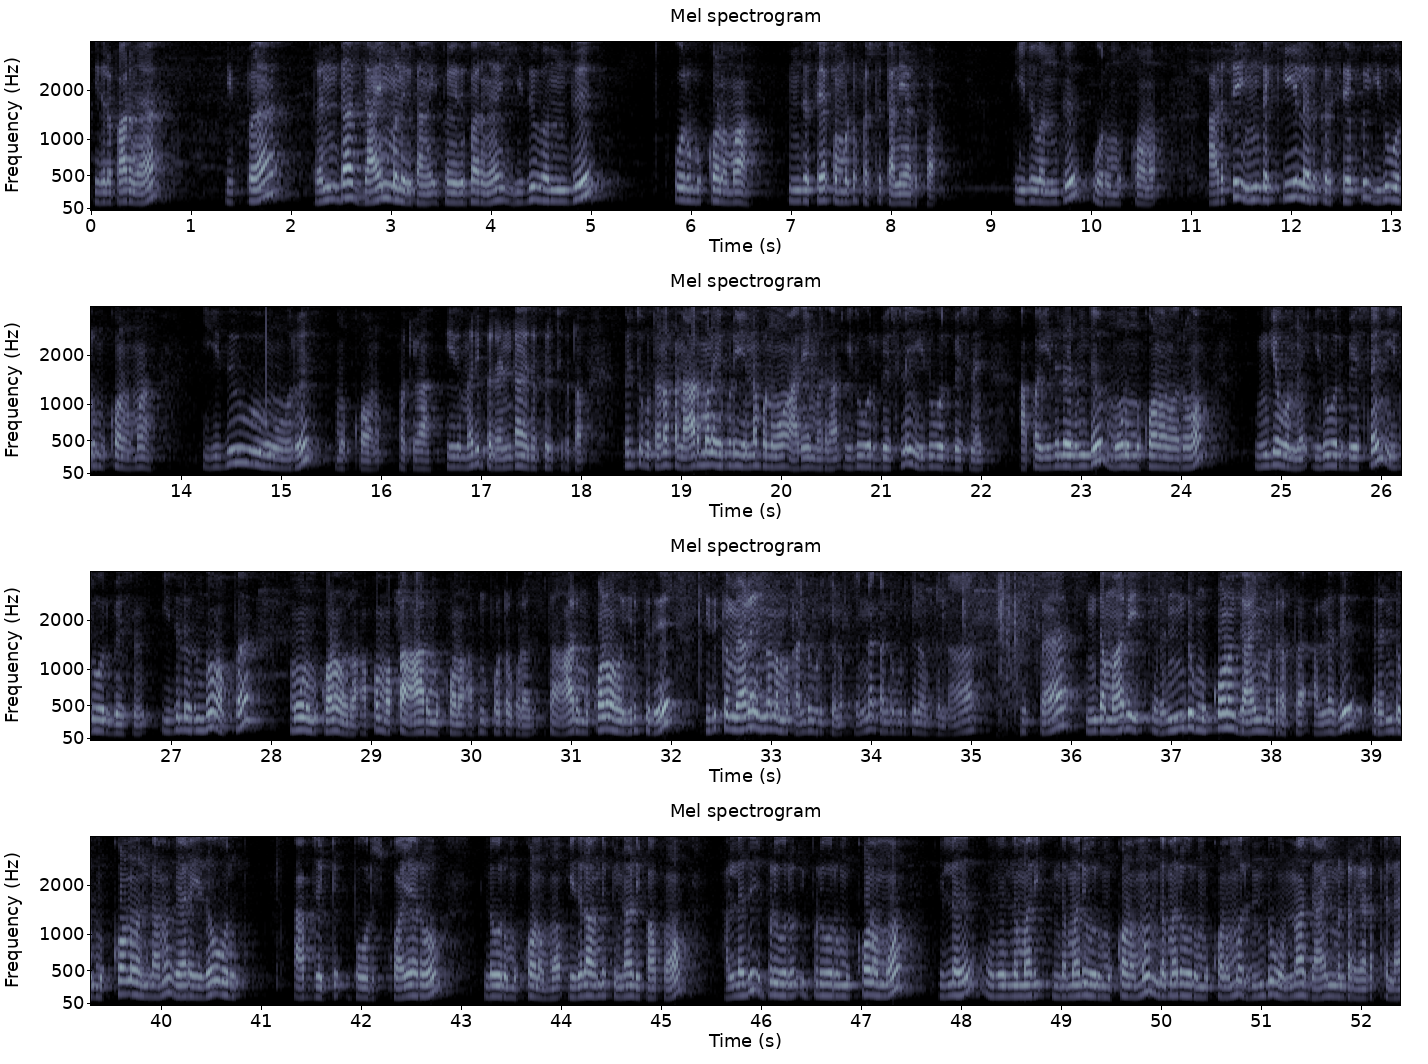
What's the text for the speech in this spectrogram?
இதில் பாருங்கள் இப்போ ரெண்டாக ஜாயின் பண்ணியிருக்காங்க. இப்போ இது பாருங்கள் இது வந்து ஒரு முக்கோணமா? இந்த ஷேப்பை மட்டும் ஃபஸ்ட்டு தனியாக எடுப்போம் இது வந்து ஒரு முக்கோணம். அடுத்து இந்த கீழே இருக்கிற ஷேப்பு இது ஒரு முக்கோணமா? இதுவும் ஒரு முக்கோணம். ஓகேவா இது மாதிரி இப்போ ரெண்டாக இதை பிரிச்சுக்கிட்டோம். பிரிச்சுக்கிட்டோம்னா இப்போ நார்மலாக எப்படி என்ன பண்ணுவோம்? அதே மாதிரி தான் இது ஒரு பேஸ்லைன் இது ஒரு பேஸ்லைன் அப்போ இதிலிருந்து மூணு முக்கோணம் வரும். இங்கே ஒன்று இது ஒரு பேஸ் லைன் இது ஒரு பேஸ் லைன் இதிலிருந்தும் அப்போ மூணு முக்கோணம் வரும். அப்போ மொத்தம் ஆறு முக்கோணம் அப்படின்னு போட்டக்கூடாது இப்போ ஆறு முக்கோணம் இருக்குது. இதுக்கு மேலே இன்னும் நம்ம கண்டுபிடிக்கணும்? என்ன கண்டுபிடிக்கணும் அப்படின்னா இப்போ இந்த மாதிரி ரெண்டு முக்கோணம் ஜாயின் பண்ணுறப்ப அல்லது ரெண்டு முக்கோணம் இல்லாமல் வேறு ஏதோ ஒரு ஆப்ஜெக்ட் இப்போ ஒரு ஸ்கொயரோ இல்லை ஒரு முக்கோணமோ இதெல்லாம் வந்து பின்னாடி பார்ப்போம். அல்லது இப்படி ஒரு இப்படி ஒரு முக்கோணமோ இல்லை இந்த மாதிரி இந்த மாதிரி ஒரு முக்கோணமோ இந்த மாதிரி ஒரு முக்கோணமோ ரெண்டும் ஒன்றா ஜாயின் பண்ணுற இடத்துல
